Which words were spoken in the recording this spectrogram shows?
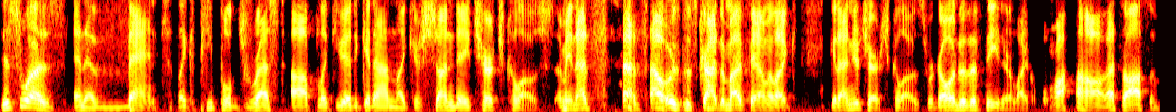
this was an event. Like people dressed up like you had to get on like your sunday church clothes. I mean that's that's how it was described to my family like get on your church clothes. We're going to the theater. Like wow that's awesome.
